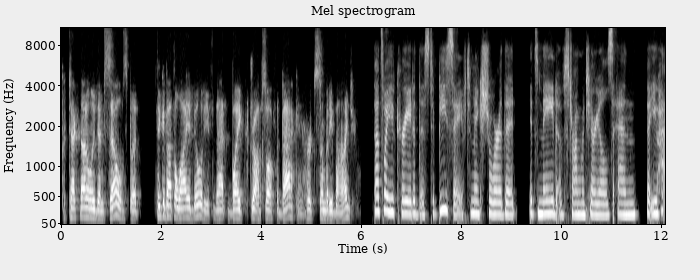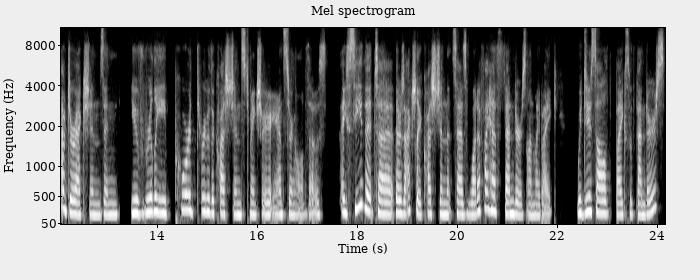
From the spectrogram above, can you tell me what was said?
protect not only themselves, but think about the liability if that bike drops off the back and hurts somebody behind you. That's why you've created this to be safe, to make sure that it's made of strong materials and that you have directions and you've really poured through the questions to make sure you're answering all of those. I see that uh, there's actually a question that says, What if I have fenders on my bike? We do sell bikes with fenders.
